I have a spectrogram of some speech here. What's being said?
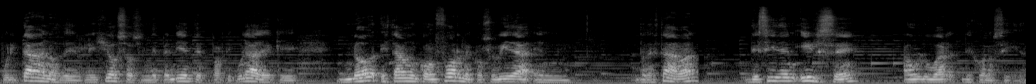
puritanos, de religiosos independientes particulares que no estaban conformes con su vida en donde estaban, deciden irse a un lugar desconocido,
